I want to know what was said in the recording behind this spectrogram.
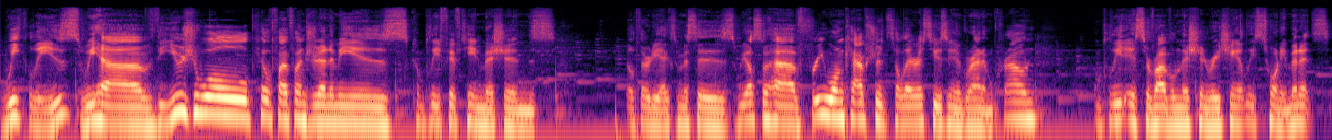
weeklies, we have the usual kill 500 enemies, complete 15 missions, kill 30 Eximus. We also have free one captured Solaris using a Granum Crown, complete a survival mission reaching at least 20 minutes,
